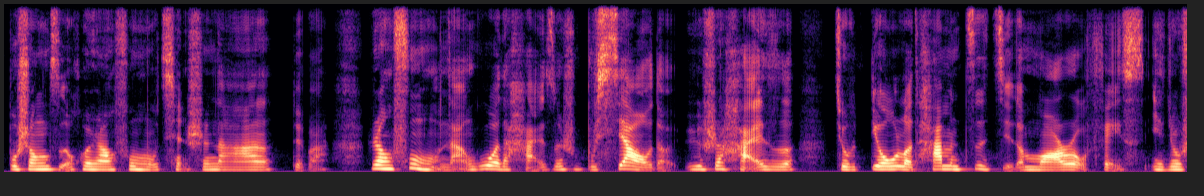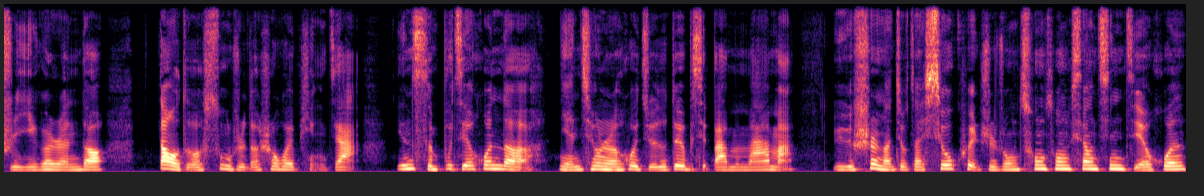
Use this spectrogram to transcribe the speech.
不生子，会让父母寝食难安，对吧？让父母难过的孩子是不孝的，于是孩子就丢了他们自己的 moral face，也就是一个人的。道德素质的社会评价，因此不结婚的年轻人会觉得对不起爸爸妈妈，于是呢就在羞愧之中匆匆相亲结婚。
